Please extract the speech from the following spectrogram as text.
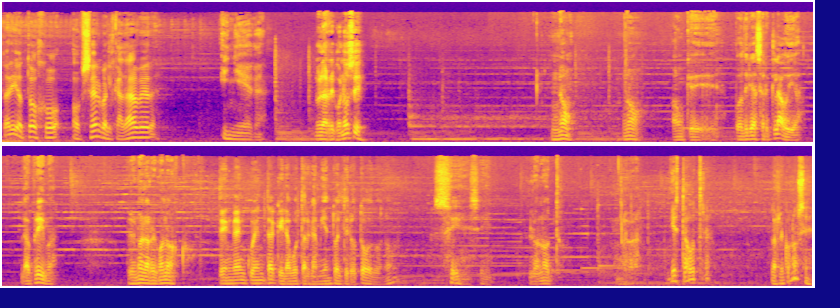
Darío Tojo observa el cadáver y niega. ¿No la reconoce? No, no, aunque podría ser Claudia, la prima, pero no la reconozco. Tenga en cuenta que el abotargamiento alteró todo, ¿no? Sí, sí, lo noto. A ver, ¿y esta otra? ¿La reconoce?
